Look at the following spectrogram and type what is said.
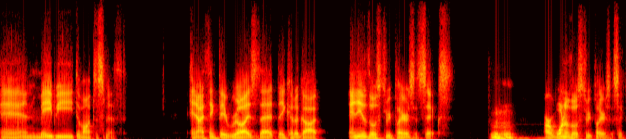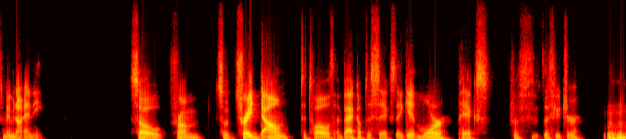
and maybe Devonta Smith. And I think they realized that they could have got any of those three players at 6 mm-hmm. or one of those three players at six, maybe not any. So from so trade down to 12th and back up to six. They get more picks for f- the future. Mm-hmm.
